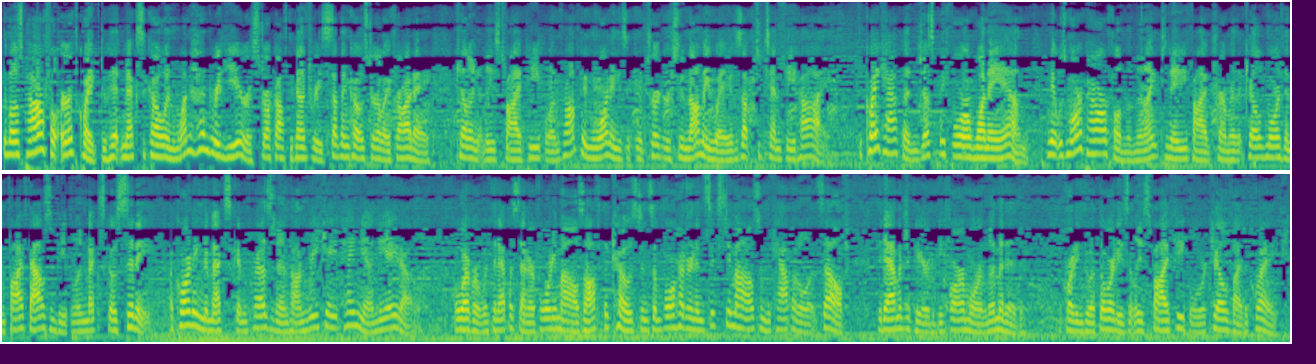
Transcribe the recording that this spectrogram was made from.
The most powerful earthquake to hit Mexico in 100 years struck off the country's southern coast early Friday, killing at least five people and prompting warnings it could trigger tsunami waves up to 10 feet high. The quake happened just before 1 a.m., and it was more powerful than the 1985 tremor that killed more than 5,000 people in Mexico City, according to Mexican President Enrique Peña Nieto. However, with an epicenter 40 miles off the coast and some 460 miles from the capital itself, the damage appeared to be far more limited. According to authorities, at least five people were killed by the quake.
